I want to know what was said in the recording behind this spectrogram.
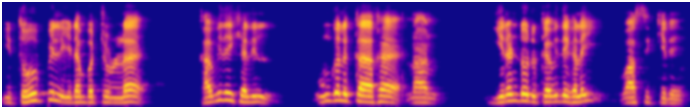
இத்தொகுப்பில் இடம்பெற்றுள்ள கவிதைகளில் உங்களுக்காக நான் இரண்டொரு கவிதைகளை வாசிக்கிறேன்.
